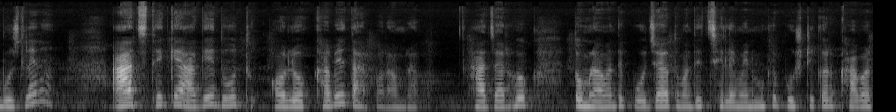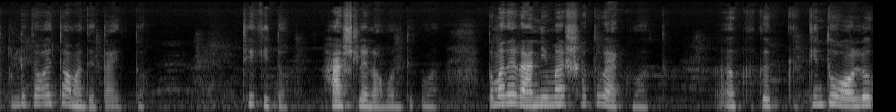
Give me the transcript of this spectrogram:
বুঝলে না? আজ থেকে আগে দুধ অলোক খাবে, তারপর আমরা। হাজার হোক, তোমরা আমাদের প্রজা তোমাদের ছেলেমেয়ের মুখে পুষ্টিকর খাবার তুলে দেওয়াই তো আমাদের দায়িত্ব। ঠিকই তো, হাসলেন অবন্তী কুমার তোমাদের রানিমার সাথেও একমত। কিন্তু অলোক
